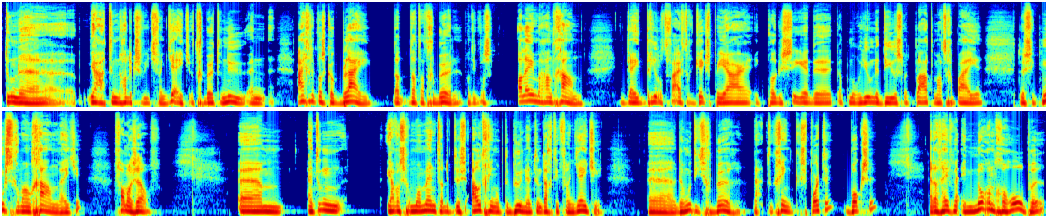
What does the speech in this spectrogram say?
toen, uh, ja, toen had ik zoiets van, jeetje, wat gebeurt er nu? En eigenlijk was ik ook blij dat dat, dat gebeurde. Want ik was alleen maar aan het gaan. Ik deed 350 gigs per jaar. Ik produceerde. Ik had miljoenen deals met platenmaatschappijen. Dus ik moest gewoon gaan, weet je. Van mezelf. Um, en toen ja, was er een moment dat ik dus oud ging op de bühne. En toen dacht ik van jeetje, uh, er moet iets gebeuren. Nou, toen ging ik sporten, boksen. En dat heeft me enorm geholpen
